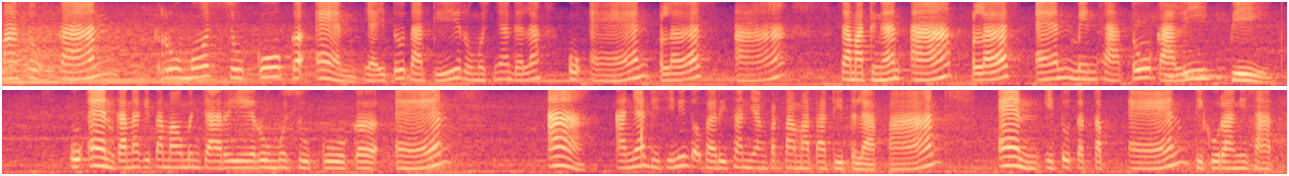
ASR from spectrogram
masukkan rumus suku ke N, yaitu tadi rumusnya adalah UN plus A sama dengan A plus N min 1 kali B. UN karena kita mau mencari rumus suku ke N, A. A-nya di sini untuk barisan yang pertama tadi 8. N itu tetap N dikurangi 1.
